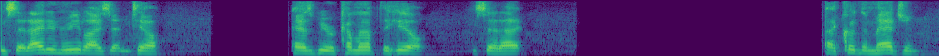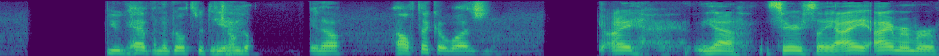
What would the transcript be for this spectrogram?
He said, I didn't realize that until as we were coming up the hill. He said, I I couldn't imagine you having to go through the yeah. jungle, you know, how thick it was. I yeah, seriously. I I remember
